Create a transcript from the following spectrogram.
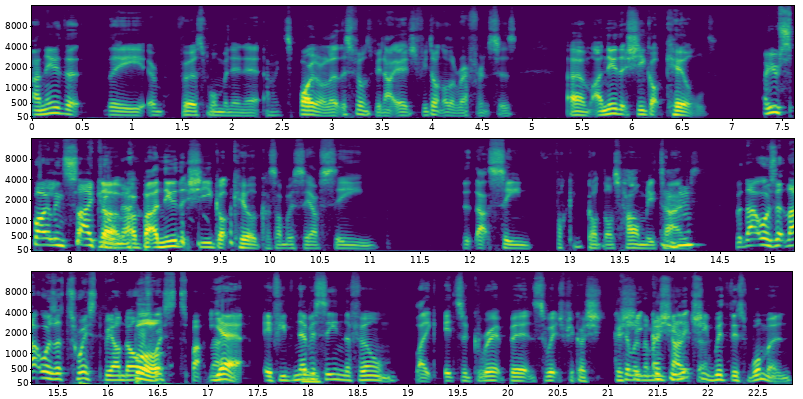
I knew that the uh, first woman in it. I mean, spoiler alert: this film's been out age. If you don't know the references, um, I knew that she got killed. are you spoiling Psycho No, now? but I knew that she got killed because obviously I've seen that that scene fucking god knows how many times. But that was a, that was a twist beyond all But twists back then. yeah, if you've never seen the film, like it's a great bait and switch because because Killing she the main because she character. literally with this woman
